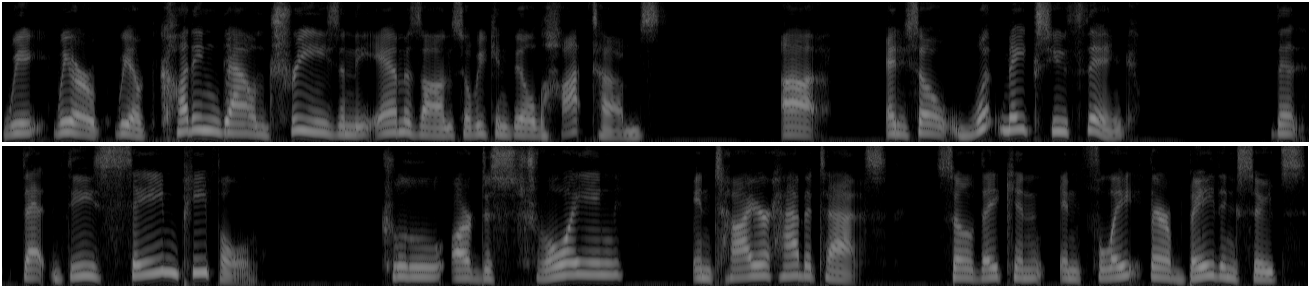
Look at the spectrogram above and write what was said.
We we are we are cutting down trees in the Amazon so we can build hot tubs. Uh, and so, what makes you think that that these same people who are destroying entire habitats so they can inflate their bathing suits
